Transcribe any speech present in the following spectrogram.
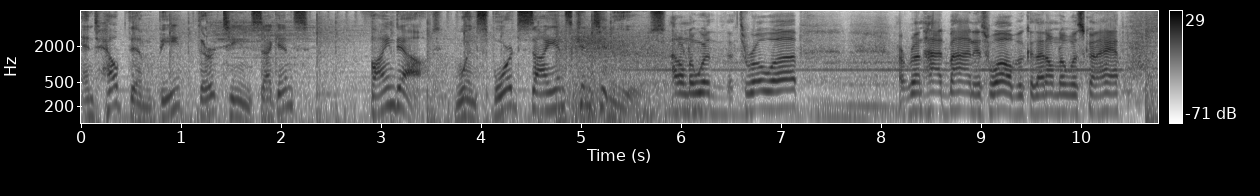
and help them beat 13 seconds? Find out when Sports Science continues. I don't know whether to throw up or run hide behind this wall because I don't know what's going to happen.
